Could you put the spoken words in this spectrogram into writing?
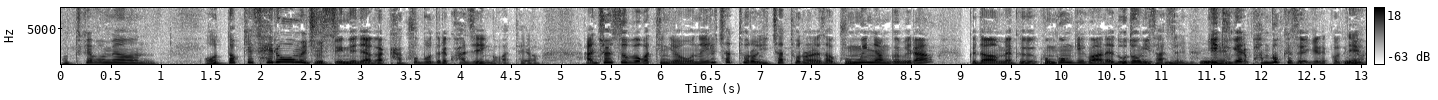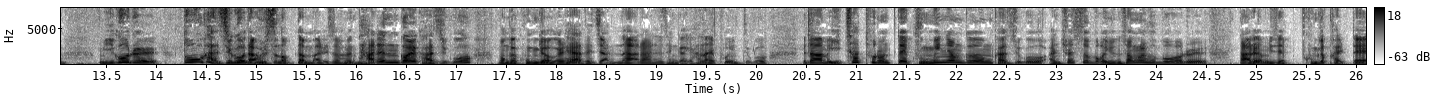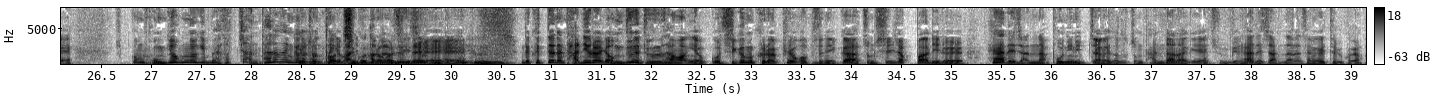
어떻게 보면 어떻게 새로움을 줄 수 있느냐가 각 후보들의 과제인 것 같아요. 안철수 후보 같은 경우는 1차 토론, 2차 토론에서 국민연금이랑 그 다음에 그 공공기관의 노동이사세 음, 네. 이두 개를 반복해서 얘기를 했거든요. 네. 이거를 또 가지고 나올 수는 없단 말이죠. 음. 다른 걸 가지고 뭔가 공격을 해야 되지 않나라는 생각이 하나의 포인트고 그 다음에 2차 토론 때 국민연금 가지고 안철수 후보가 윤석열 후보를 나름 이제 공격할 때 조금 공격력이 매섭지 않다는 생각을 그렇죠. 저는 되게 많이 들어갈 수 있었는데. 음. 근데 그때는 단일화를 염두에 두는 상황이었고 지금은 그럴 필요가 없으니까 좀 실력 발휘를 해야 되지 않나. 본인 입장에서도 좀 단단하게 준비를 해야 되지 않나라는 생각이 들고요.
